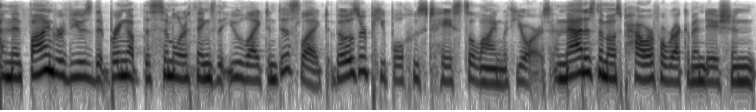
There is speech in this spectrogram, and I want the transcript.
and then find reviews that bring up the similar things that you liked and disliked those are people whose tastes align with yours. And that is the most powerful recommendation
